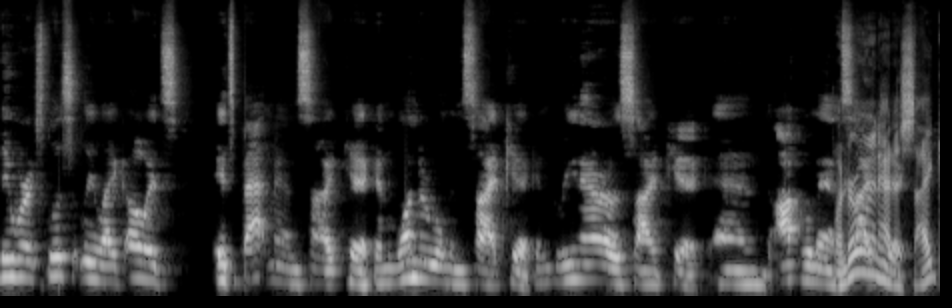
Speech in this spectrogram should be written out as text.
they were explicitly like, oh, it's, it's Batman's sidekick and Wonder Woman's sidekick and Green Arrow's sidekick and Aquaman's Wonder Woman had a sidekick.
